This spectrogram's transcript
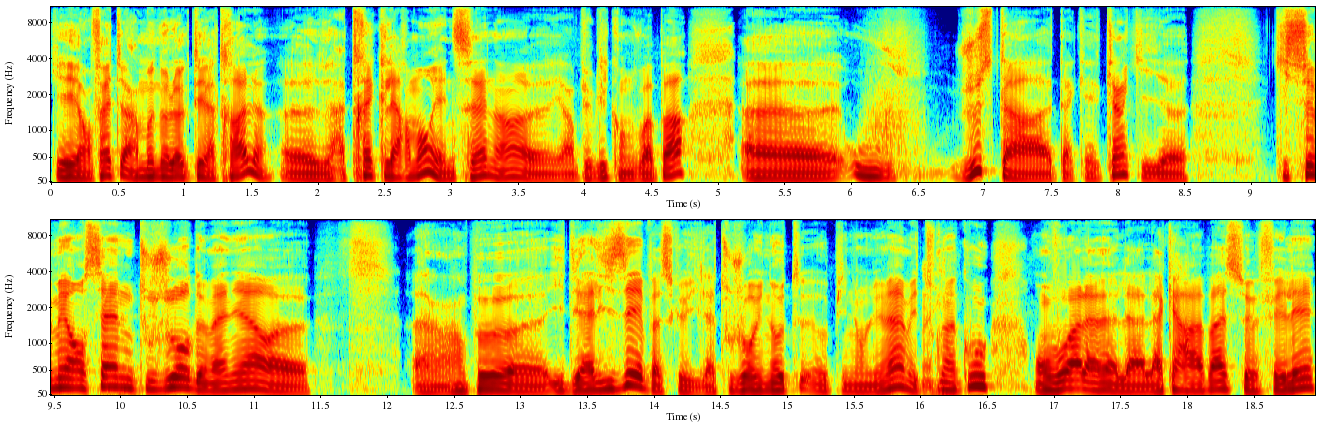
qui est en fait un monologue théâtral, euh, très clairement. Il y a une scène, hein, euh, il y a un public qu'on ne voit pas, euh, où juste t'as as, quelqu'un qui euh, qui se met en scène toujours de manière un peu euh, idéalisée parce qu'il a toujours une autre opinion de lui-même et tout d'un coup on voit la, la, la carapace se fêler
